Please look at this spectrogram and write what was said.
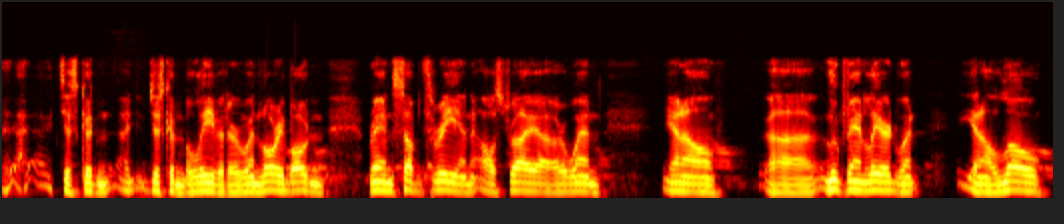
I just couldn't, I just couldn't believe it. Or when Lori Bowden ran sub three in Australia, or when, you know, uh, Luc Van Lierde went, you know, low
